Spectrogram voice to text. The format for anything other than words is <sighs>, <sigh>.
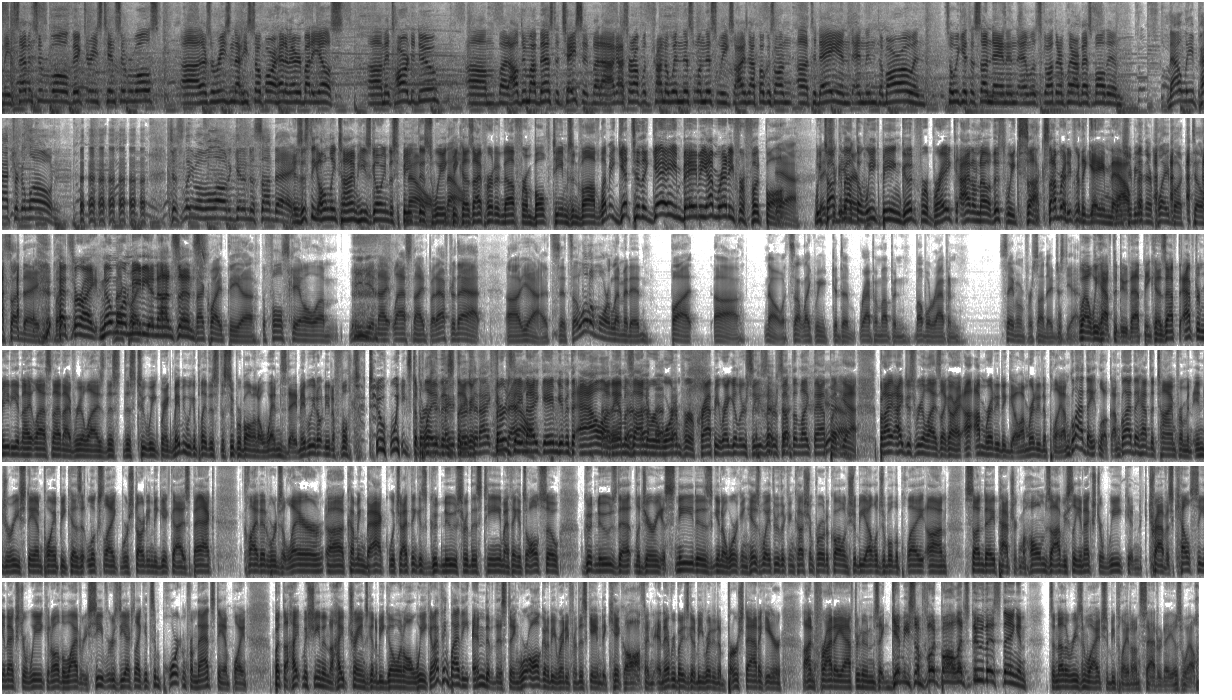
mean, seven Super Bowl victories, 10 Super Bowls. Uh, there's a reason that he's so far ahead of everybody else. Um, it's hard to do, um, but I'll do my best to chase it. But uh, I got to start off with trying to win this one this week. So I just got to focus on uh, today and, and then tomorrow and until we get to Sunday, and, then, and let's go out there and play our best ball then. Now leave Patrick alone. <laughs> Just leave him alone and get into Sunday. Is this the only time he's going to speak No, this week? no. Because I've heard enough from both teams involved. Let me get to the game, baby. I'm ready for football. Yeah. We They talked about the week being good for break. I don't know. This week sucks. I'm ready for the game They now. should be in their playbook <laughs> till Sunday. That's right. No more quite. media nonsense. Not quite the uh, the full scale um, media night last night, but after that, uh, yeah, it's it's a little more limited. But uh, no, it's not like we get to wrap him up in bubble wrap and save him for Sunday just yet. Well, we have to do that because after after media night last night, I've realized this this two week break. Maybe we can play this the Super Bowl on a Wednesday. Maybe we don't need a full <laughs> t- two weeks to play this thing. Thursday night, give it to Thursday night game, give it to Al on Amazon to reward him for a crappy regular season or something like that. But Yeah. yeah, but I, I just realized like, all right, I, I'm ready to go. I'm ready to play. I'm glad they look. I'm glad they have the time from an injury standpoint because it looks like we're starting to get guys back. Clyde Edwards-Helaire uh, coming back, which I think is good news for this team. I think it's also good news that L'Jarius Sneed is, you know, working his way through the concussion protocol and should be eligible to play on Sunday. Patrick Mahomes, obviously, an extra week, and Travis Kelce, an extra week, and all the wide receivers. The like it's important from that standpoint. But the hype machine and the hype train is going to be going all week, and I think by the end of this thing, we're all going to be ready for this game to kick off, and, and everybody's going to be ready to burst out of here on Friday afternoon and say, "Give me some football, let's do this thing." And it's another reason why it should be played on Saturday as well.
